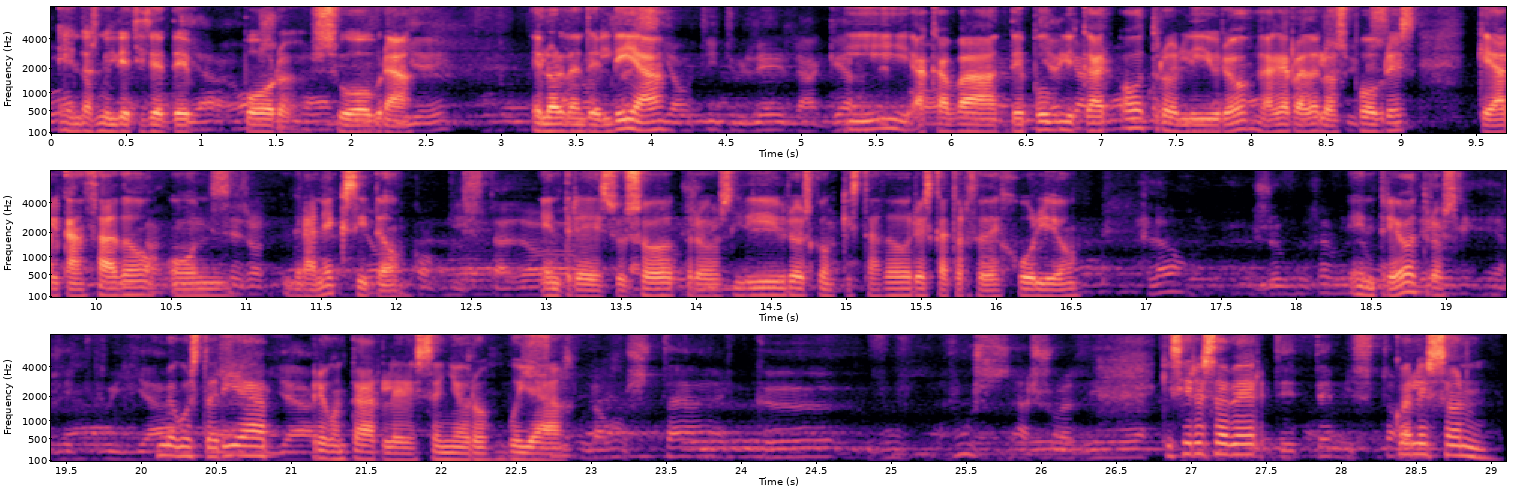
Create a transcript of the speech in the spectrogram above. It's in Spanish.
en 2017 por su obra El orden del día y acaba de publicar otro libro, La guerra de los pobres, que ha alcanzado un gran éxito entre sus otros libros, Conquistadores, 14 de julio, entre otros. Me gustaría preguntarle, señor Bouillard, quisiera saber cuáles son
